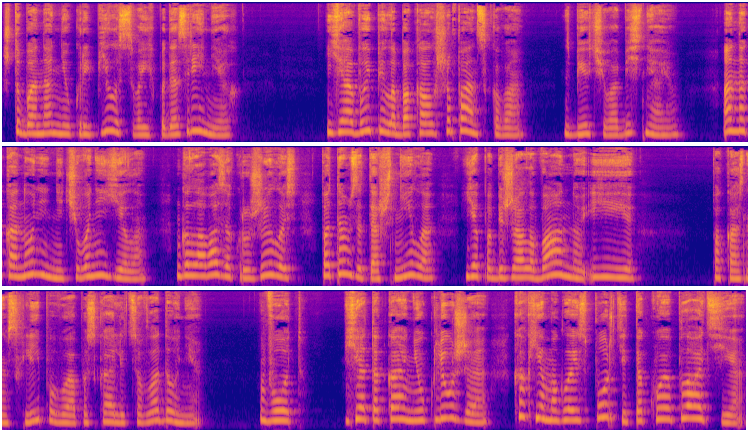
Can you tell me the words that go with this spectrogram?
чтобы она не укрепилась в своих подозрениях. «Я выпила бокал шампанского», – сбивчиво объясняю. «А накануне ничего не ела. Голова закружилась, потом затошнила. Я побежала в ванну и...» Показно всхлипываю, опуская лицо в ладони. «Вот, «Я такая неуклюжая! Как я могла испортить такое платье?»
